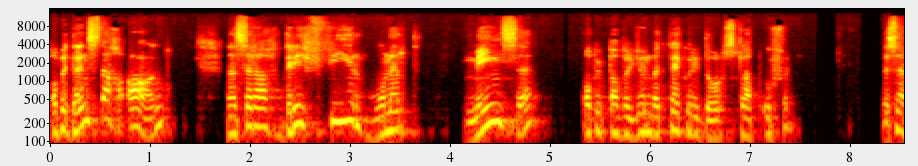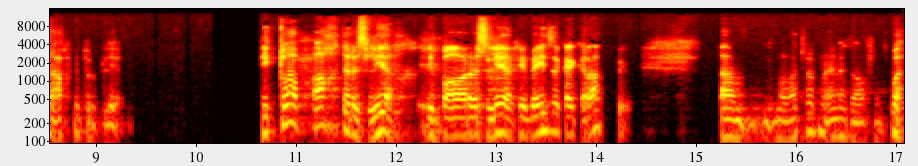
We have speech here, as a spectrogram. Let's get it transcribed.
op 'n Dinsdag aand dan sit daar 3 400 mense op die paviljoen wat kyk hoe die dorpsklub oefen. Dis 'n regte probleem. Die klub agter is leeg, die bar is leeg, die mense kyk rugby. Ehm um, maar wat ek nou eintlik daarvan? O.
